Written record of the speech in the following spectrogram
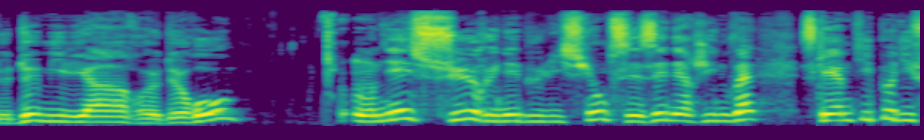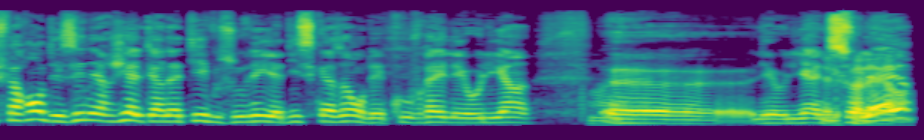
de 2 milliards d'euros on est sur une ébullition de ces énergies nouvelles, ce qui est un petit peu différent des énergies alternatives. Vous vous souvenez, il y a 10-15 ans, on découvrait l'éolien, euh, l'éolien et, le solaire.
